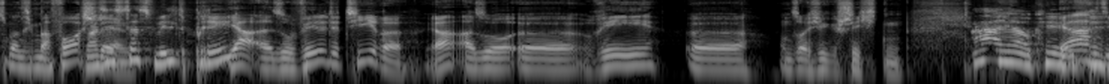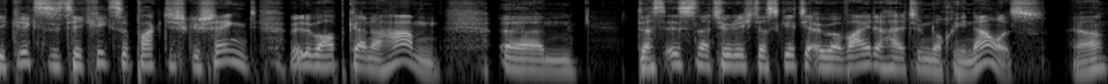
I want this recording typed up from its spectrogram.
Muss man sich mal vorstellen. Was ist das, Wildprä? Ja, also wilde Tiere, ja, also äh, Reh äh, und solche Geschichten. Ah, ja, okay. Ja, okay. Die, kriegst du, die kriegst du praktisch geschenkt, will überhaupt keiner haben. Ähm, das ist natürlich, das geht ja über Weidehaltung noch hinaus, ja.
